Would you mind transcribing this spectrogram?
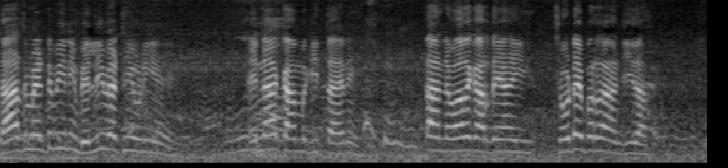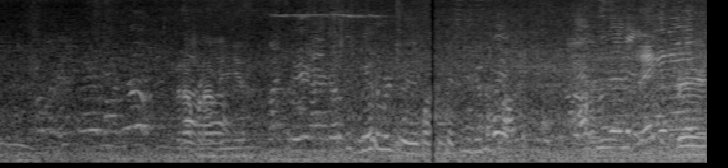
10 ਮਿੰਟ ਵੀ ਨਹੀਂ, ਵਿਹਲੀ ਬੈਠੀ ਹੋਣੀ ਇਹ। ਇੰਨਾ ਕੰਮ ਕੀਤਾ ਇਹਨੇ। ਧੰਨਵਾਦ ਕਰਦੇ ਹਾਂ ਜੀ, ਛੋਟੇ ਪ੍ਰਧਾਨ ਜੀ ਦਾ। ਫਿਰ ਆਪਣਾ ਵੀ ਤੇ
